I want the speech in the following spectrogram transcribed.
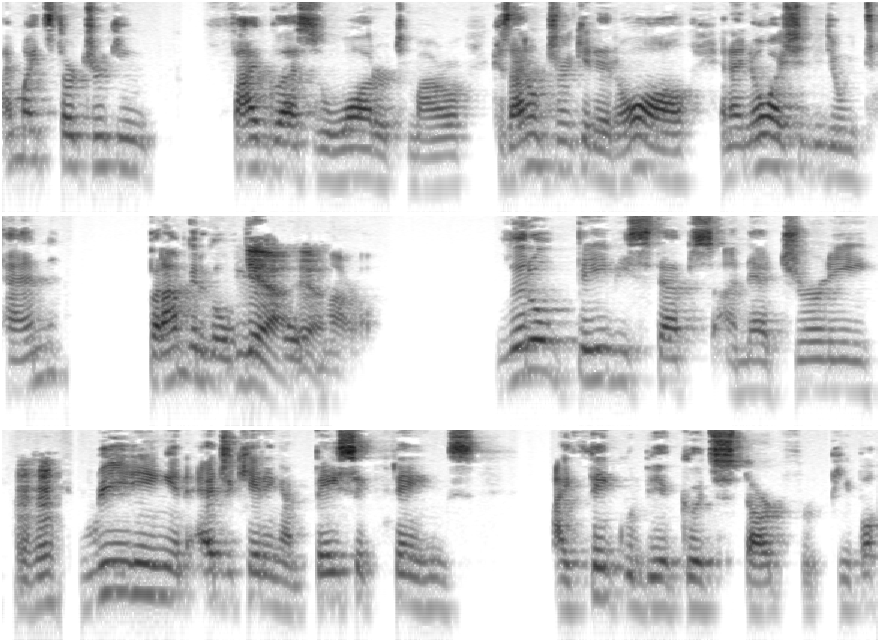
I might start drinking five glasses of water tomorrow because I don't drink it at all, and I know I should be doing ten but I'm going to go yeah, yeah. tomorrow. Little baby steps on that journey, mm-hmm. reading and educating on basic things, I think would be a good start for people.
